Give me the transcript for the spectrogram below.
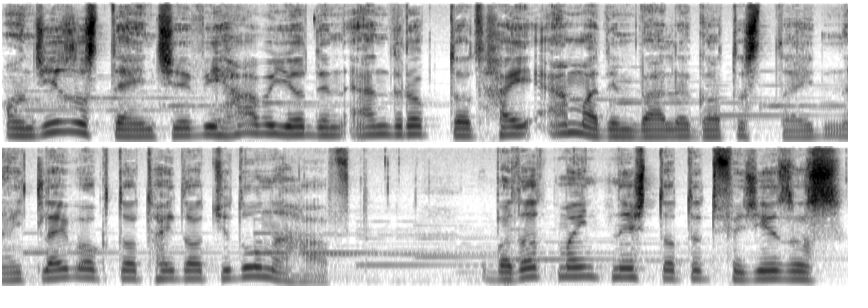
an Jesus denken, wir haben ja den Eindruck, dass er immer den Wille Gottes tut. Und ich glaube auch, dass er das getan hat. Aber das meint nicht, dass es für Jesus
